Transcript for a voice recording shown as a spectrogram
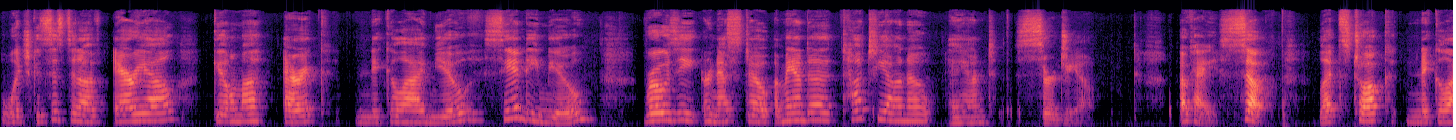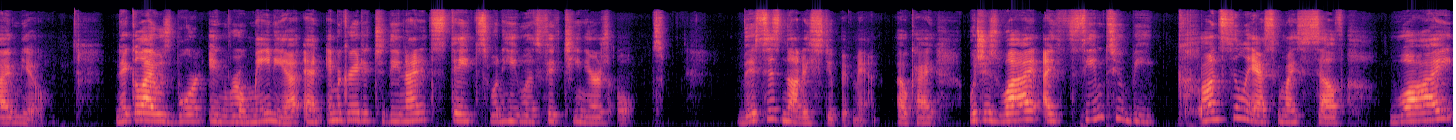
which consisted of Ariel, Gilma, Eric, Nicolae Miu, Sandy Miu, Rosie, Ernesto, Amanda, Tatiano, and Sergio. Okay, so let's talk Nicolae Miu. Nicolae was born in Romania and immigrated to the United States when he was 15 years old. This is not a stupid man, okay? Which is why I seem to be constantly asking myself why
